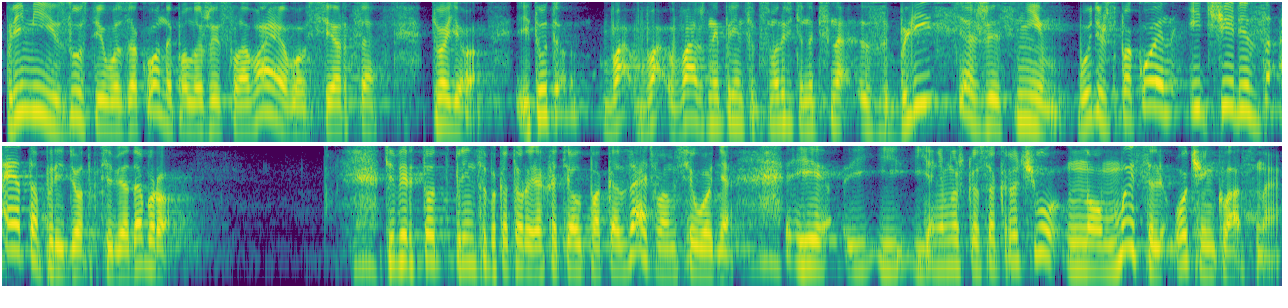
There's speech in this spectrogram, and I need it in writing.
Прими из уст его закон и положи слова его в сердце твое. И тут важный принцип. Смотрите, написано, сблизься же с ним, будешь спокоен, и через это придет к тебе добро. Теперь тот принцип, который я хотел показать вам сегодня, и, и я немножко сокращу, но мысль очень классная.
